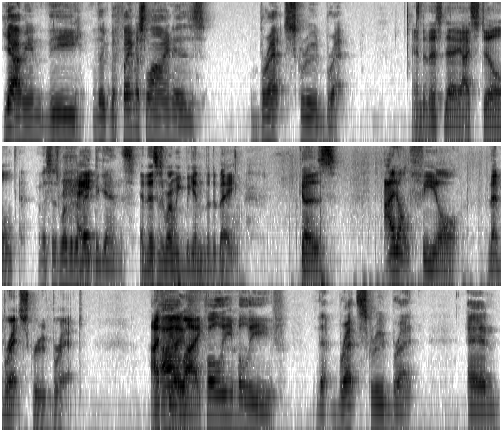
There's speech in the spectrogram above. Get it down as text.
yeah, I mean, the, the, the famous line is Bret screwed Bret. And to this day, I still And this is where the Hate. debate begins. and this is where we begin the debate because I don't feel that Bret screwed Bret. I feel I like fully believe that Bret screwed Bret, and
